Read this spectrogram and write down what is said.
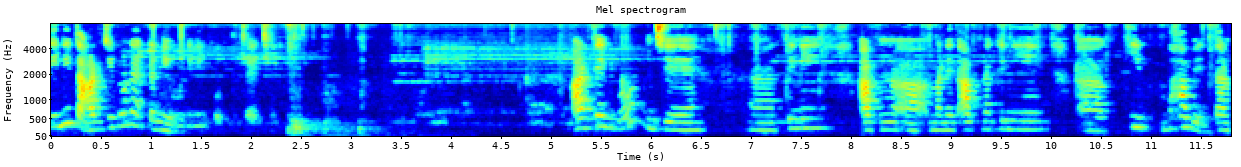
তিনি তার জীবনে একটা নিউ বিগিনিং করতে চাইছেন। আর দেখব যে তিনি আপনা মানে আপনাকে নিয়ে কি ভাবেন? তার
